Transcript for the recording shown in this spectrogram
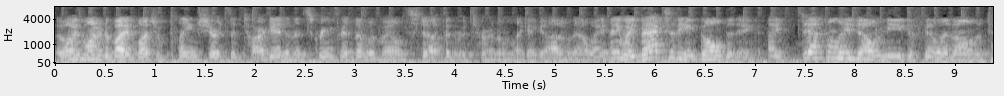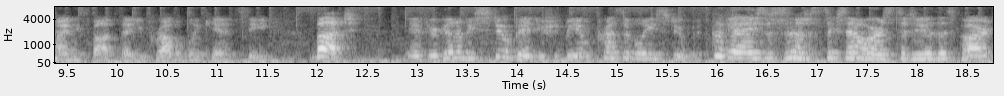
I've always wanted to buy a bunch of plain shirts at Target and then screen print them with my own stuff and return them like I got them that way. Anyway, back to the engoldening. I definitely don't need to fill in all the tiny spots that you probably can't see. But if you're gonna be stupid, you should be impressively stupid. Okay, so it's another six hours to do this part.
